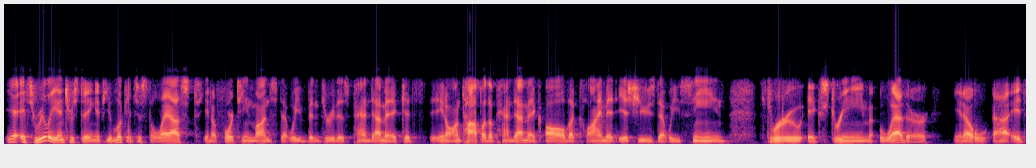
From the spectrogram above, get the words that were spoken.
Yeah, it's really interesting. If you look at just the last, you know, 14 months that we've been through this pandemic, it's, you know, on top of the pandemic, all the climate issues that we've seen through extreme weather, you know, uh, it's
